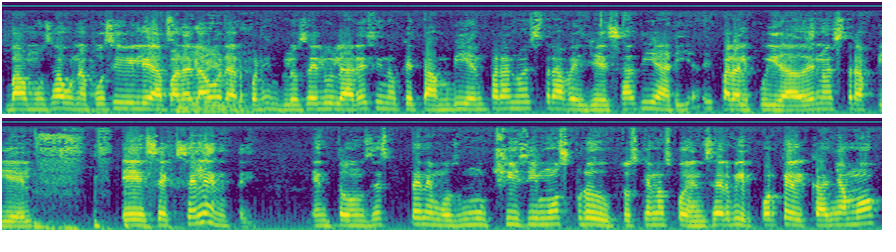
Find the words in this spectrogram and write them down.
vamos a una posibilidad Es para increíble. elaborar, por ejemplo, celulares, sino que también para nuestra belleza diaria y para el cuidado de nuestra piel es excelente. Entonces tenemos muchísimos productos que nos pueden servir porque el cáñamo,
